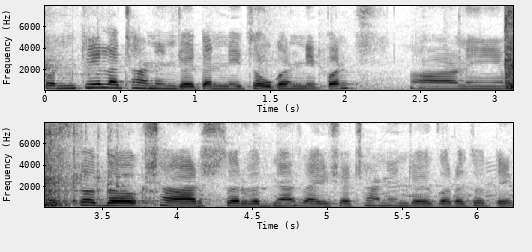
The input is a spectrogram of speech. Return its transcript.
पण केला छान एन्जॉय त्यांनी चौघांनी पण. आणि मस्त दग हर्ष सर्वज्ञास आयुष्या छान एन्जॉय करत होते.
